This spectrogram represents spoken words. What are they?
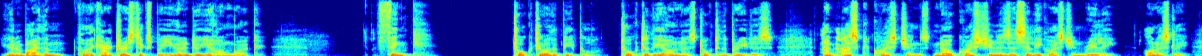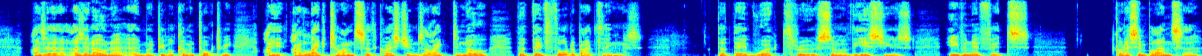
you're going to buy them for the characteristics, but you're going to do your homework. Think, talk to other people, talk to the owners, talk to the breeders, and ask questions. No question is a silly question, really, honestly. As a as an owner, and when people come and talk to me, I, I like to answer the questions. I like to know that they've thought about things, that they've worked through some of the issues, even if it's got a simple answer.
